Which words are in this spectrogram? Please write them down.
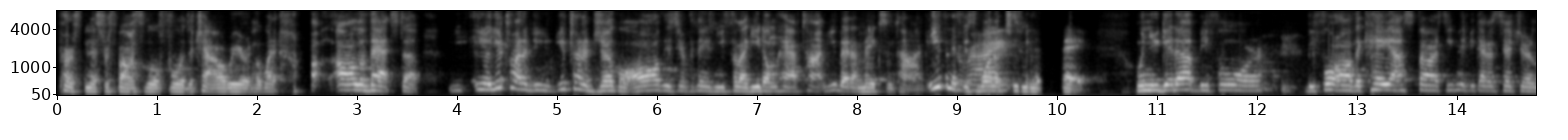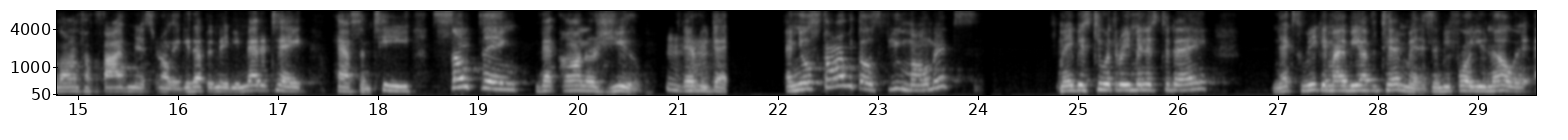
person that's responsible for the child rearing or what all of that stuff. You, you, know you're trying to do you're trying to juggle all these different things and you feel like you don't have time you better make some time even if it's right. one or two minutes a day. When you get up before before all the chaos starts even if you got to set your alarm for five minutes early get up and maybe meditate have some tea something that honors you mm-hmm. every day. And you'll start with those few moments. Maybe it's two or three minutes today. Next week it might be up to 10 minutes. And before you know it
